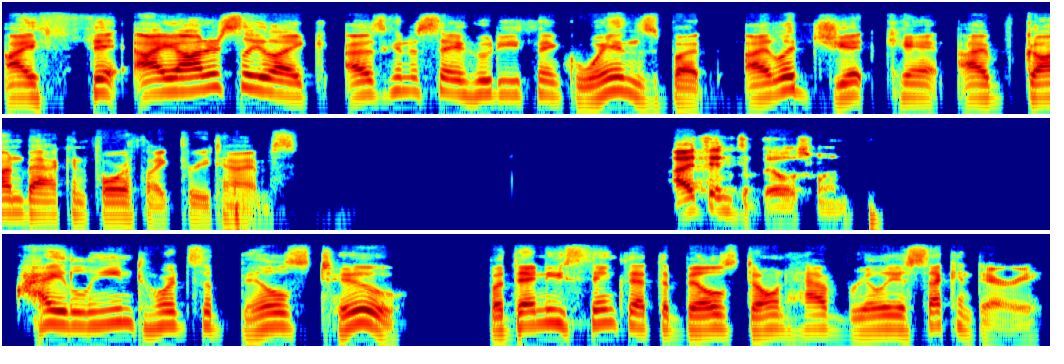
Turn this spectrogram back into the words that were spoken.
I think I honestly like I was gonna say who do you think wins, but I legit can't I've gone back and forth like three times. I think the Bills win. I lean towards the Bills too. But then you think that the Bills don't have really a secondary.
